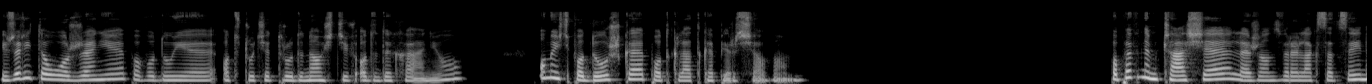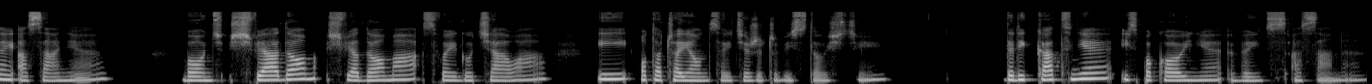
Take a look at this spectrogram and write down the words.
Jeżeli to ułożenie powoduje odczucie trudności w oddychaniu, umieść poduszkę pod klatkę piersiową. Po pewnym czasie, leżąc w relaksacyjnej asanie, bądź świadom, świadoma swojego ciała i otaczającej cię rzeczywistości. Delikatnie i spokojnie wyjdź z asany.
